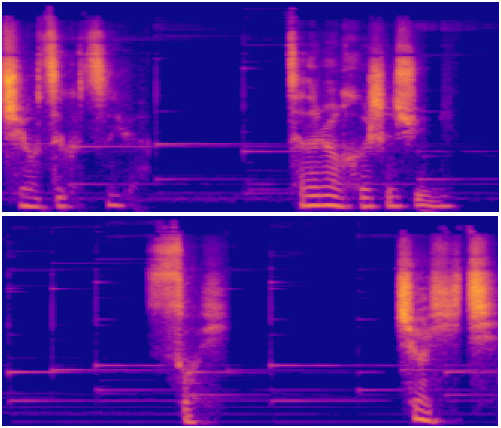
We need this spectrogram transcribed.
只有自个自愿，才能让河神续命。所以，这一切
